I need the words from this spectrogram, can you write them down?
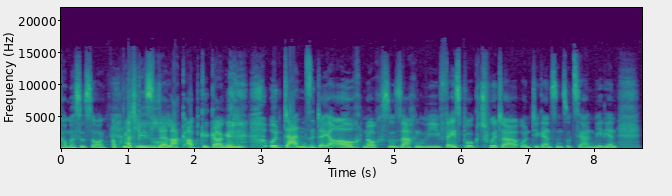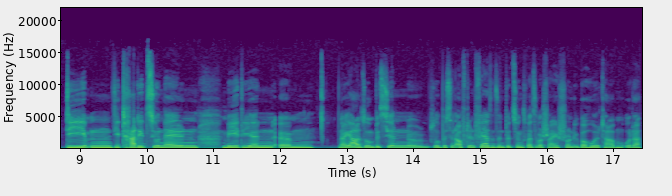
Kann man so sagen. Ein bisschen, ein bisschen ja. der Lack abgegangen. Und dann sind da ja auch noch so Sachen wie Facebook, Twitter und die ganzen sozialen Medien, die mm, die traditionellen Medien ähm, naja, so ein bisschen, so ein bisschen auf den Fersen sind, beziehungsweise wahrscheinlich schon überholt haben oder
